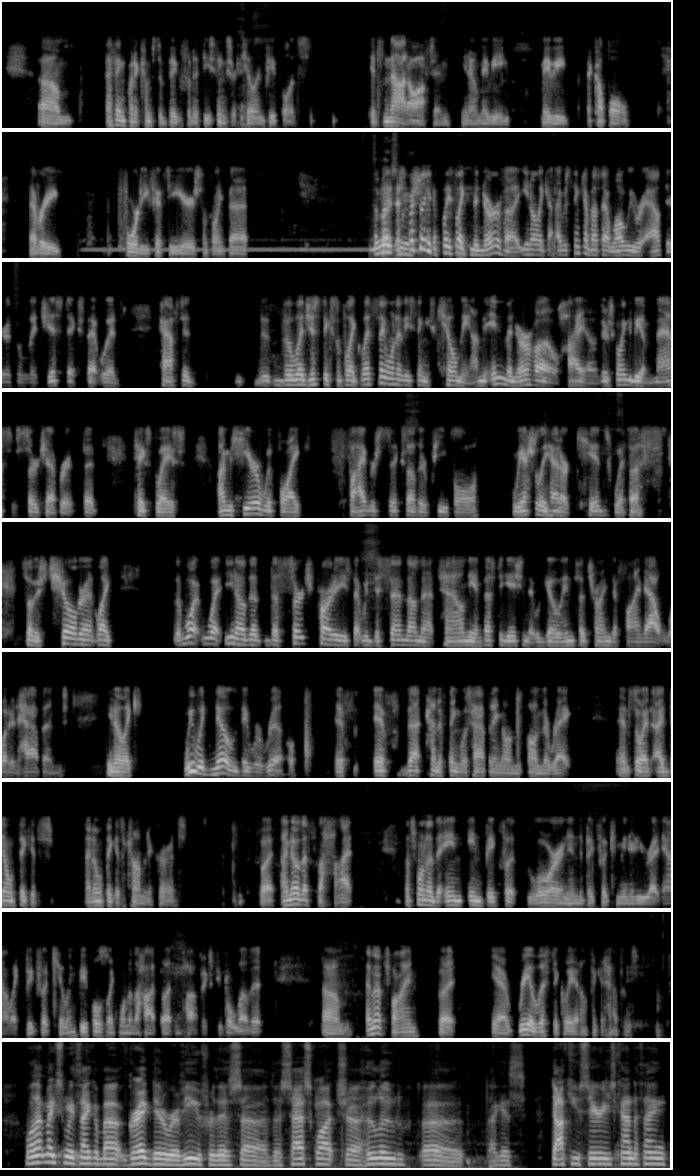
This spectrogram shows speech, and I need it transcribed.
Um, I think when it comes to Bigfoot, if these things are killing people, it's it's not often. You know, maybe maybe a couple every 40, 50 years, something like that. Especially in a place like Minerva, you know, like I was thinking about that while we were out there, the logistics that would have to, the, the logistics of like, let's say one of these things kill me. I'm in Minerva, Ohio. There's going to be a massive search effort that takes place. I'm here with like five or six other people. We actually had our kids with us. So there's children. Like what what you know the the search parties that would descend on that town the investigation that would go into trying to find out what had happened you know like we would know they were real if if that kind of thing was happening on on the reg and so i, I don't think it's i don't think it's a common occurrence but i know that's the hot that's one of the in in bigfoot lore and in the bigfoot community right now like bigfoot killing people is like one of the hot button topics people love it um, and that's fine. But yeah, realistically, I don't think it happens. Well, that makes me think about Greg did a review for this uh, the Sasquatch uh, Hulu, uh, I guess docu series kind of thing.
